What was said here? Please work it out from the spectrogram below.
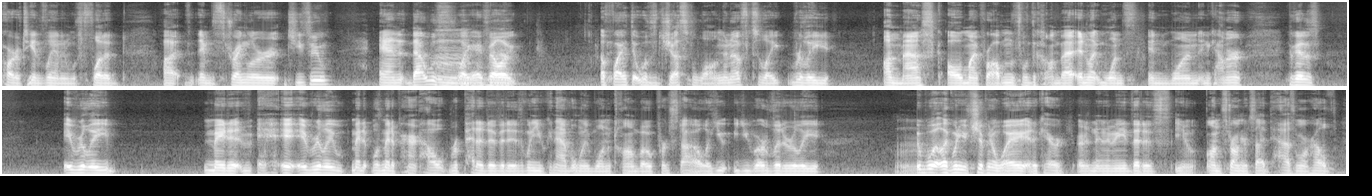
part of Tien's Landing was flooded. uh, named Strangler Jizu, and that was like I felt yeah. like a fight that was just long enough to like really unmask all my problems with the combat in like one in one encounter because it really made it, it it really made it was made apparent how repetitive it is when you can have only one combo per style like you you are literally it- like when you're chipping away at a character an enemy that is you know on stronger side has more health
